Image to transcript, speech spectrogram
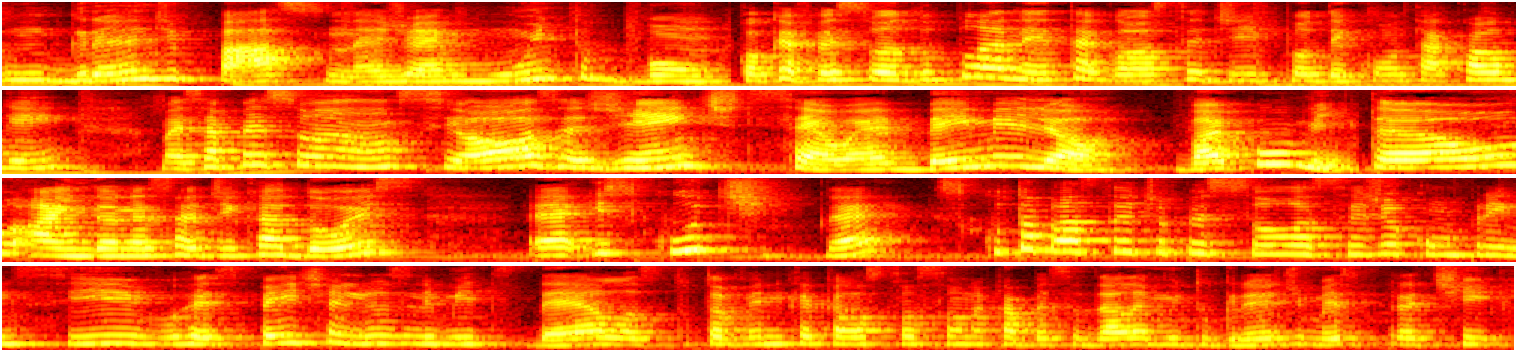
um grande passo, né? Já é muito bom. Qualquer pessoa do planeta gosta de poder contar com alguém, mas se a pessoa é ansiosa, gente do céu, é bem melhor. Vai por mim. Então, ainda nessa dica 2, é, escute, né? Escuta bastante a pessoa, seja compreensivo, respeite ali os limites delas. Tu tá vendo que aquela situação na cabeça dela é muito grande, mesmo para ti,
